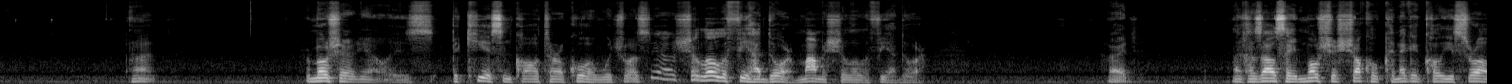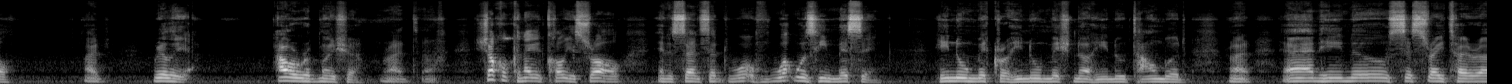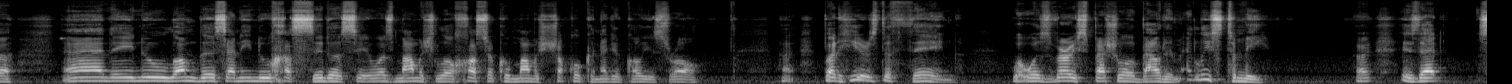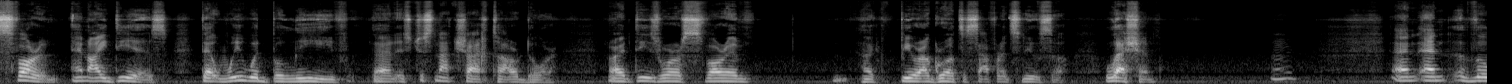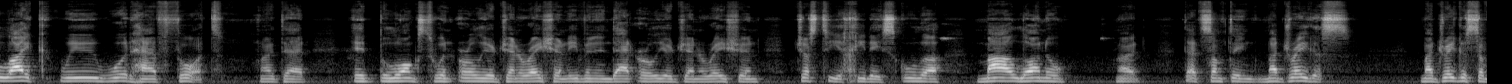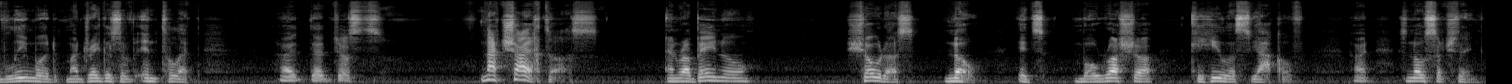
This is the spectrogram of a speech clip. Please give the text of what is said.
Right? Ramosha, you know, is Bekias and Kol Tarakua, which was, you know, Shalol Lefi Hador, Mama Shalol Lefi Hador. Right? Like Chazal say, Moshe Shokol Keneged Kol Yisrael. Right? Really, our Reb Moshe, right? Uh, Shokol Keneged Kol Yisrael, in a sense that w- what was he missing? He knew Mikra, he knew Mishnah, he knew Talmud, right? And he knew Sisrei Torah, and he knew Lumdus, and he knew Chasidus. It was Mamash Lo Chasaku Mamash Shakul Keneged Kol Yisrael. But here's the thing what was very special about him, at least to me, right, is that Svarim and ideas that we would believe that it's just not Shaykh to our door. Right, these were svarim like Bir Agrot to Safra Tzniusa, Leshem. Hmm? And, and the like we would have thought, right, that it belongs to an earlier generation, even in that earlier generation, just to Yechide Skula, Ma'alanu, right? That's something, Madregas, Madregas of Limud, Madregas of intellect, right? That just not shaykh to us. And Rabbeinu showed us, no, it's Morasha Kehilas Yaakov. Right? There's no such thing.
